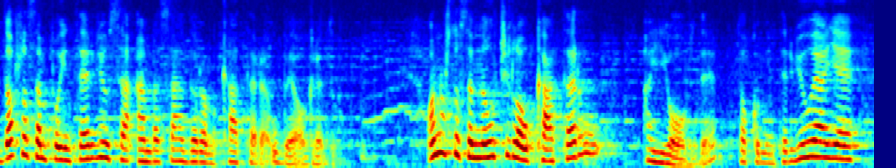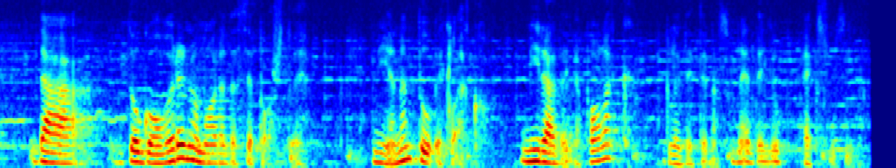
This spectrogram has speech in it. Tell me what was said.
došla sam po intervju sa ambasadorom Katara u Beogradu. Ono što sam naučila u Kataru, a i ovde, tokom intervjua je da dogovoreno mora da se poštuje. Nije nam to uvek lako. Mira Radanja Polak, gledajte nas u nedelju, ekskluzivno.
